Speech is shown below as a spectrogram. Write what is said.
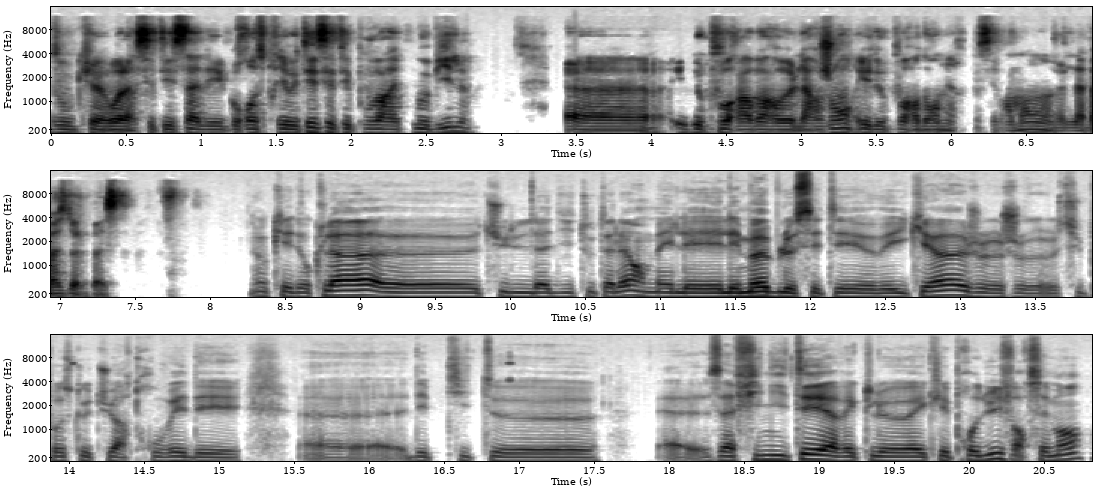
Donc voilà, c'était ça les grosses priorités, c'était pouvoir être mobile, euh, et de pouvoir avoir euh, l'argent et de pouvoir dormir. C'est vraiment euh, la base de la base. Ok, donc là, tu l'as dit tout à l'heure, mais les, les meubles, c'était Ikea. Je, je, suppose que tu as retrouvé des, des petites affinités avec, le, avec les produits, forcément.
